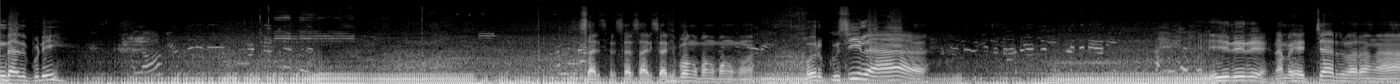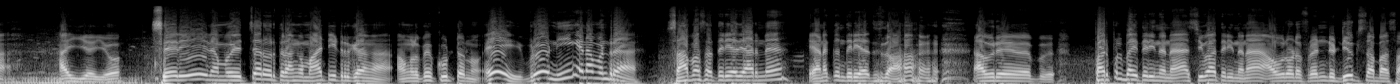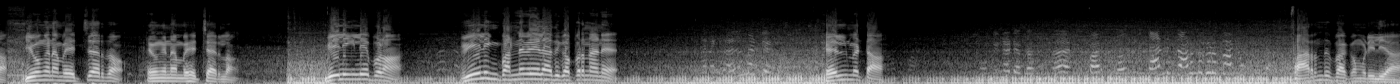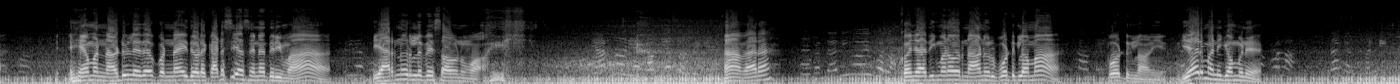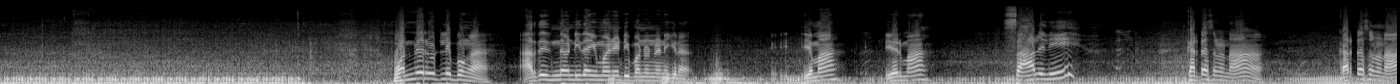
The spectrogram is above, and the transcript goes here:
இந்த அது இப்படி. சரி சரி சரி சரி சரி போங்க போங்க போங்க போங்க. ஒரு குஷியில். இரு இரு. நம்ம ஹெச்ஆர் வராங்க ஐயையோ. சரி நம்ம ஹெச்ஆர் ஒருத்தர் அங்கே மாட்டிட்டு இருக்காங்க. அவங்கள போய் கூட்டணும் ஏய் ப்ரோ நீங்க என்ன பண்ற? சாபாசா தெரியாது யாருன்னு? எனக்கும் தெரியாது தான் அவரு பர்பிள் பை தெரியும் தானே? சிவா தெரியும் தானே? அவரோட ஃப்ரெண்டு டியூக் சாபாசா. இவங்க நம்ம ஹெச்ஆர் தான். இவங்க நம்ம ஹெச்ஆர்லாம் வீலிங்லேயே போகலாம் வீலிங் பண்ணவே இல்லை அதுக்கப்புறம் நான். ஹெல்மெட்டா பறந்து பார்க்க முடியலையா? ஏமா நடுவில் ஏதோ பண்ணா இதோட கடைசி ஆசை என்ன தெரியுமா? இரநூறுல போய் சாகணுமா ஆ வேற? கொஞ்சம் அதிகமான ஒரு நானூறு போட்டுக்கலாமா? போட்டுக்கலாம் நீ. ஏறுமா நீ கம்முன்னு ஒன் வே ரூட்லேயே போங்க. அடுத்தது இந்த வண்டி தான் ஹியூமானிட்டி பண்ணணும்னு நினைக்கிறேன். ஏம்மா ஏர்மா சாலினி கரெக்டாக சொன்னண்ணா கரெக்டாக சொன்னனா?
